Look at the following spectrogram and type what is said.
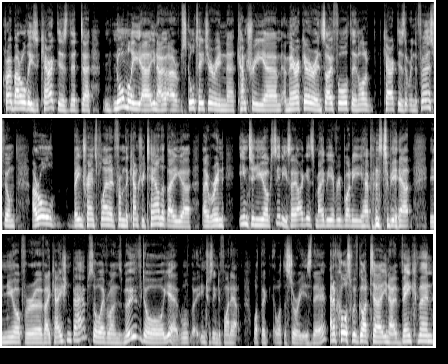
crowbar all all these characters that uh, normally, uh, you know, a school teacher in uh, country um, America and so forth, and a lot of characters that were in the first film are all been transplanted from the country town that they uh, they were in into New York City. So I guess maybe everybody happens to be out in New York for a vacation, perhaps, or everyone's moved, or yeah, well, interesting to find out what the what the story is there. And of course, we've got uh, you know Venkman,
